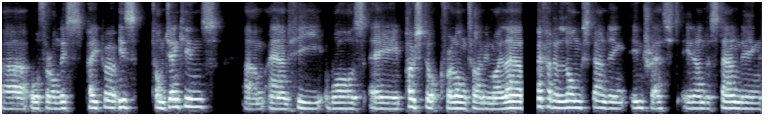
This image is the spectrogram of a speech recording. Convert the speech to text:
uh, author on this paper is Tom Jenkins. Um, and he was a postdoc for a long time in my lab. I've had a long-standing interest in understanding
